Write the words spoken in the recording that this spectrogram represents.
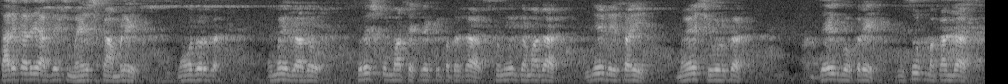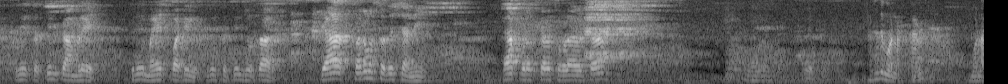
कार्यकारी अध्यक्ष महेश कांबळे नवदुर्ग उमेश जाधव सुरेश कुमार सेक्रेटरी पत्रकार सुनील जमादार विजय देसाई महेश शिवळकर जयंत बोकरे युसुफ मकानदार श्री सचिन कांबळे श्री महेश पाटील श्री सचिन सुतार या सर्व सदस्यांनी या पुरस्कार सोहळ्याचा असं ते बोला काय? बोला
